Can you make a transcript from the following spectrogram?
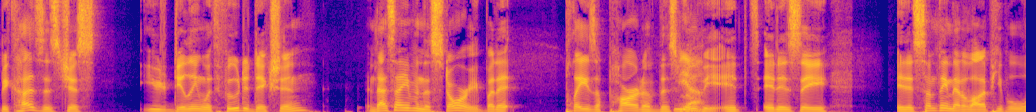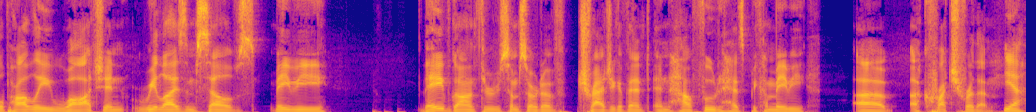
because it's just you're dealing with food addiction, and that's not even the story, but it plays a part of this Yeah. movie. It it is a it is something that a lot of people will probably watch and realize themselves maybe they've gone through some sort of tragic event and how food has become maybe uh, a crutch for them Yeah.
